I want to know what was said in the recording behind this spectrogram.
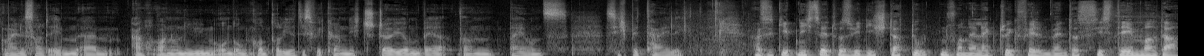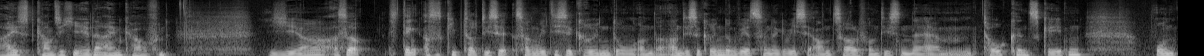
weil es halt eben ähm, auch anonym und unkontrolliert ist, wir können nicht steuern, wer dann bei uns sich beteiligt. Also es gibt nicht so etwas wie die Statuten von Electric Film. Wenn das System mal da ist, kann sich jeder einkaufen. Ja, also ich denke, also es gibt halt diese, sagen wir, diese Gründung. Und an dieser Gründung wird es eine gewisse Anzahl von diesen ähm, Tokens geben. Und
